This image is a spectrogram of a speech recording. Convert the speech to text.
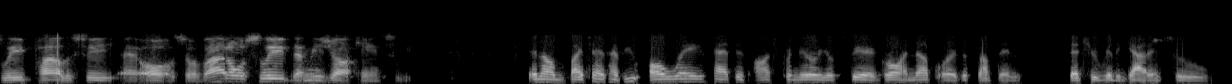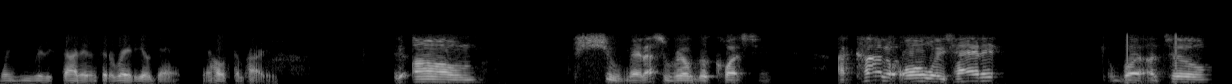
sleep policy at all. So if I don't sleep, that means y'all can't sleep. And um, by chance, have you always had this entrepreneurial spirit growing up, or is it something that you really got into when you really started into the radio game and hosting parties? Um, shoot, man, that's a real good question. I kind of always had it, but until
